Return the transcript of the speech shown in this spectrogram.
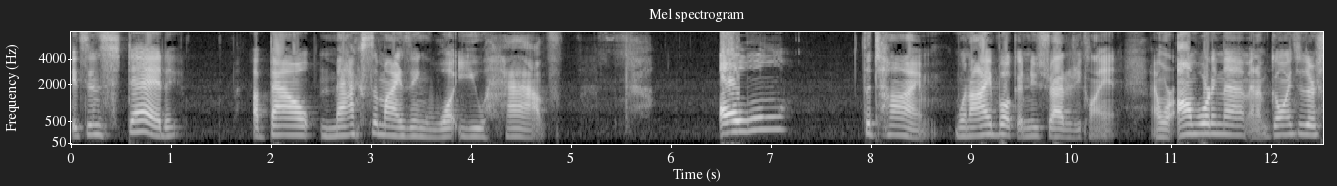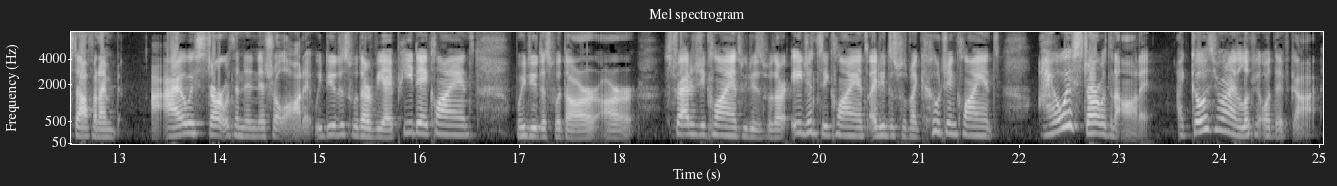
It's instead about maximizing what you have. all the time when I book a new strategy client and we're onboarding them and I'm going through their stuff and I'm I always start with an initial audit. We do this with our VIP day clients. We do this with our, our strategy clients. We do this with our agency clients. I do this with my coaching clients. I always start with an audit. I go through and I look at what they've got.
